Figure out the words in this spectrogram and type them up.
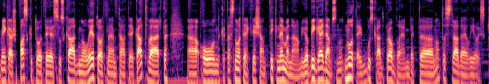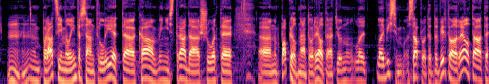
vienkārši paskatoties uz kādu no lietotnēm, tā tiek atvērta un ka tas notiek tiešām tik nemanāmi. Jo bija gaidāms, nu, noteikti būs kāda problēma, bet nu, tas strādāja lieliski. Mm -hmm. Par acīm vēl interesanta lieta, kā viņi strādā ar šo te, nu, papildināto realitāti. Jo, nu, lai, lai visi saprotu, tad virtuāla realitāte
